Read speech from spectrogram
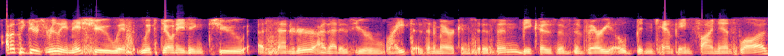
I don't think there's really an issue with, with donating to a senator. Uh, that is your right as an American citizen because of the very open campaign finance laws.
